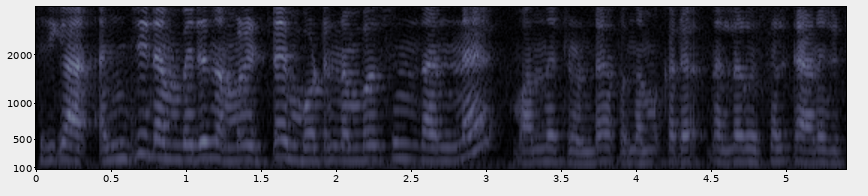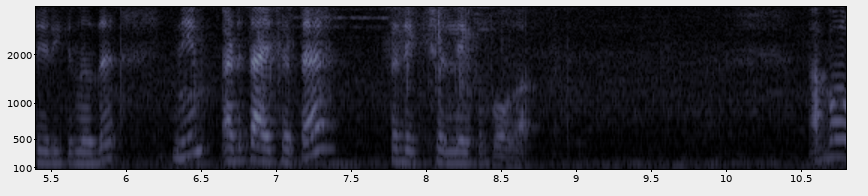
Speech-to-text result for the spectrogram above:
ശരിക്കും അഞ്ച് നമ്പർ നമ്മൾ ഇട്ട ഇമ്പോർട്ടന്റ് നമ്പേഴ്സും തന്നെ വന്നിട്ടുണ്ട്. അപ്പം നമുക്കൊരു നല്ല റിസൾട്ടാണ് കിട്ടിയിരിക്കുന്നത്. ഇനിയും അടുത്ത ആഴ്ചത്തെ പ്രഡിക്ഷനിലേക്ക് പോകാം. അപ്പോൾ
